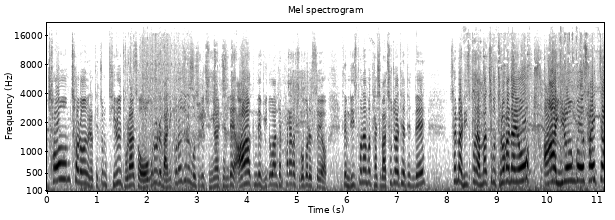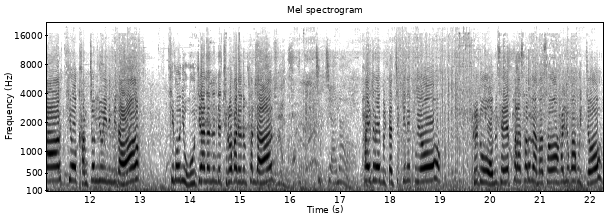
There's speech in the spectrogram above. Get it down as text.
처음처럼 이렇게 좀 뒤를 돌아서 어그로를 많이 끌어주는 모습이 중요할 텐데 아 근데 위도한테 파라가 죽어버렸어요. 그럼 리스폰 한번 다시 맞춰줘야 될 텐데 설마 리스폰 안 맞추고 들어가나요? 아 이런 거 살짝 티어 감점 요인입니다 팀원이 오지 않았는데 들어가려는 판단. 파이드라이브 일단 찍긴 했고요. 그래도 어느새 파라 살아남아서 하려고 하고 있죠.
